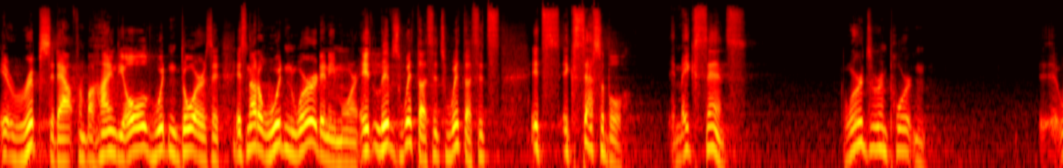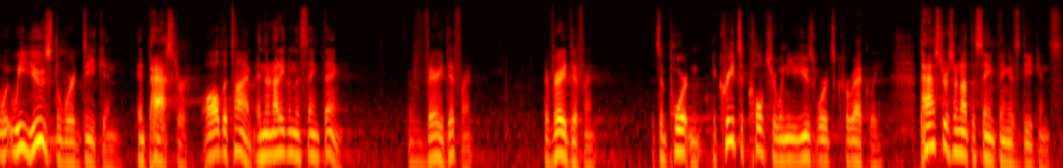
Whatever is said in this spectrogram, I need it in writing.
it rips it out from behind the old wooden doors. It, it's not a wooden word anymore. It lives with us, it's with us, it's, it's accessible. It makes sense. Words are important. We use the word deacon and pastor all the time, and they're not even the same thing. They're very different. They're very different. It's important. It creates a culture when you use words correctly. Pastors are not the same thing as deacons.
